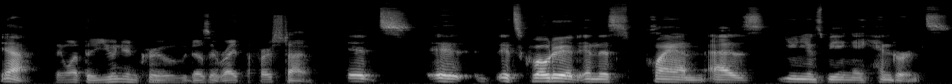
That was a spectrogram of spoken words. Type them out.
Yeah, They want the union crew who does it right the first time. it's it, it's quoted in this plan as unions being a hindrance.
